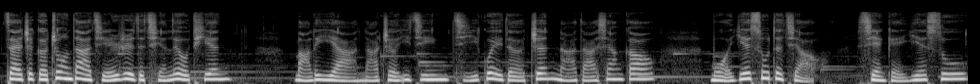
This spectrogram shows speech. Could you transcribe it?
在这个重大节日的前六天，玛利亚拿着一斤极贵的真拿达香膏，抹耶稣的脚，献给耶稣，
